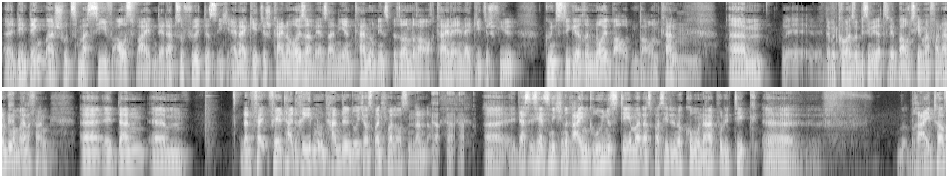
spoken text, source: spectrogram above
äh, den Denkmalschutz massiv ausweiten, der dazu führt, dass ich energetisch keine Häuser mehr sanieren kann und insbesondere auch keine energetisch viel günstigere Neubauten bauen kann. Mhm. Ähm, äh, damit kommen wir so ein bisschen wieder zu dem Bauthema von vom Anfang. Äh, äh, dann ähm, dann fällt halt Reden und Handeln durchaus manchmal auseinander. Ja, ja, ja. Äh, das ist jetzt nicht ein rein grünes Thema, das passiert in der Kommunalpolitik äh, breiter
